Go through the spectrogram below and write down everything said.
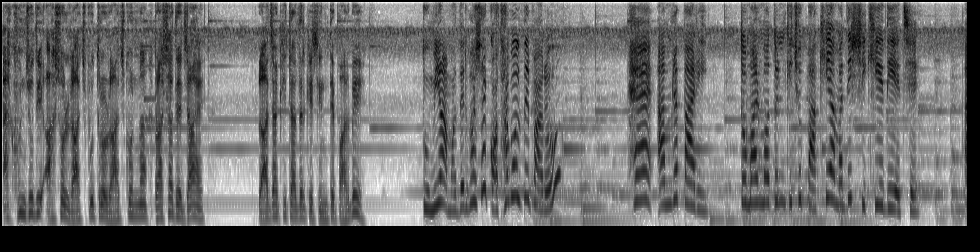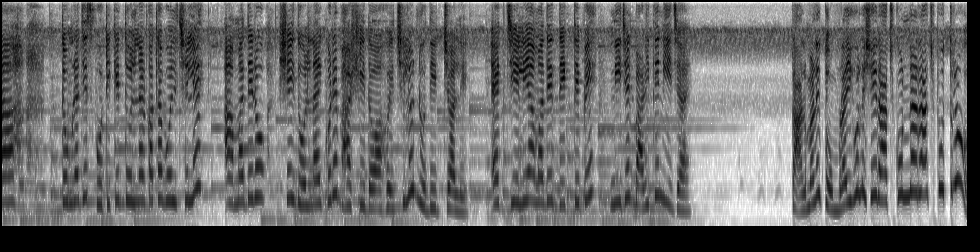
এখন যদি আসল রাজপুত্র রাজকন্যা প্রাসাদে যায় রাজা কি তাদেরকে চিনতে পারবে? তুমি আমাদের ভাষায় কথা বলতে পারো? হ্যাঁ আমরা পারি। তোমার মতন কিছু পাখি আমাদের শিখিয়ে দিয়েছে। আহ তোমরা যে স্ফটিকের দোলনার কথা বলছিলে আমাদেরও সেই দোলনায় করে ভাসিয়ে দেওয়া হয়েছিল নদীর জলে। এক জেলে আমাদের দেখতে পেয়ে নিজের বাড়িতে নিয়ে যায়। তার মানে তোমরাই হলে সেই রাজকন্যা রাজপুত্র?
